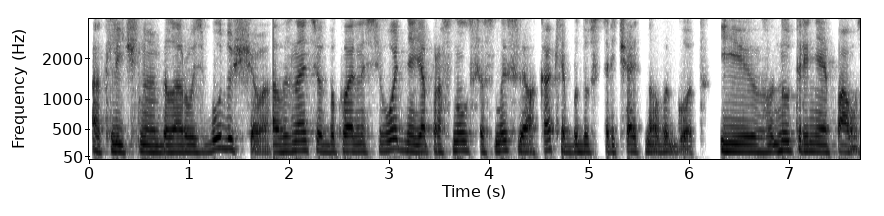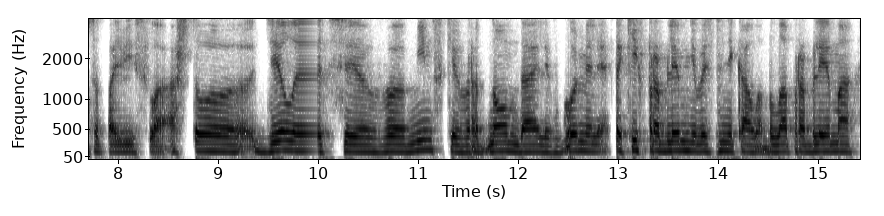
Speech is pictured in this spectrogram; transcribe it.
отличную Беларусь будущего. А вы знаете, вот буквально сегодня я проснулся с мыслью, а как я буду встречать Новый год? И внутренняя пауза повисла. А что делать в Минске, в родном, да, или в Гомеле? Таких проблем не возникало. Была проблема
